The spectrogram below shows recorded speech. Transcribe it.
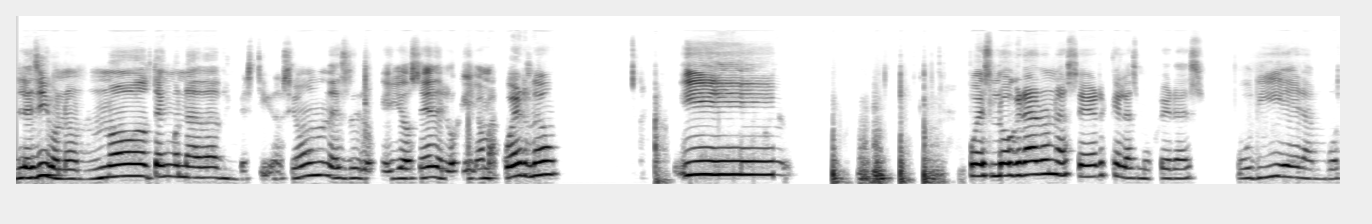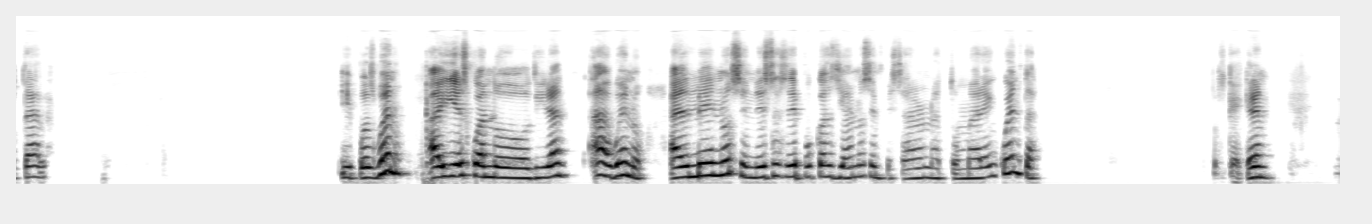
les digo, no, no tengo nada de investigación, es de lo que yo sé, de lo que yo me acuerdo. Y pues lograron hacer que las mujeres pudieran votar. Y pues bueno, ahí es cuando dirán, ah, bueno, al menos en esas épocas ya nos empezaron a tomar en cuenta. Pues, ¿qué creen? Mm,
